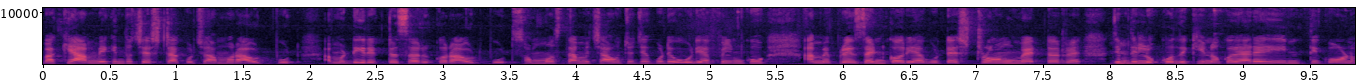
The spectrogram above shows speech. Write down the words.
बाकी आम कि चेस्टा करमर आउटपुट आम डिरेक्टर सर आउटपुट समस्त आम चाहूँ गोटे ओडिया फिल्म को आम प्रेजेंट कराया गोटे स्ट्रंग मैटर में जमी लोक देखी न कह अरे इमती कौन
